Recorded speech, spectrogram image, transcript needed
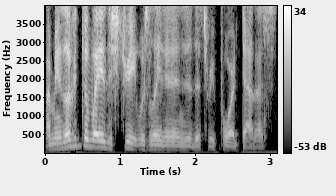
I mean, look at the way the street was leaning into this report, Dennis.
